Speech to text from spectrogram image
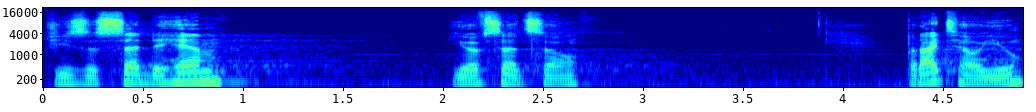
Jesus said to him, You have said so. But I tell you,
